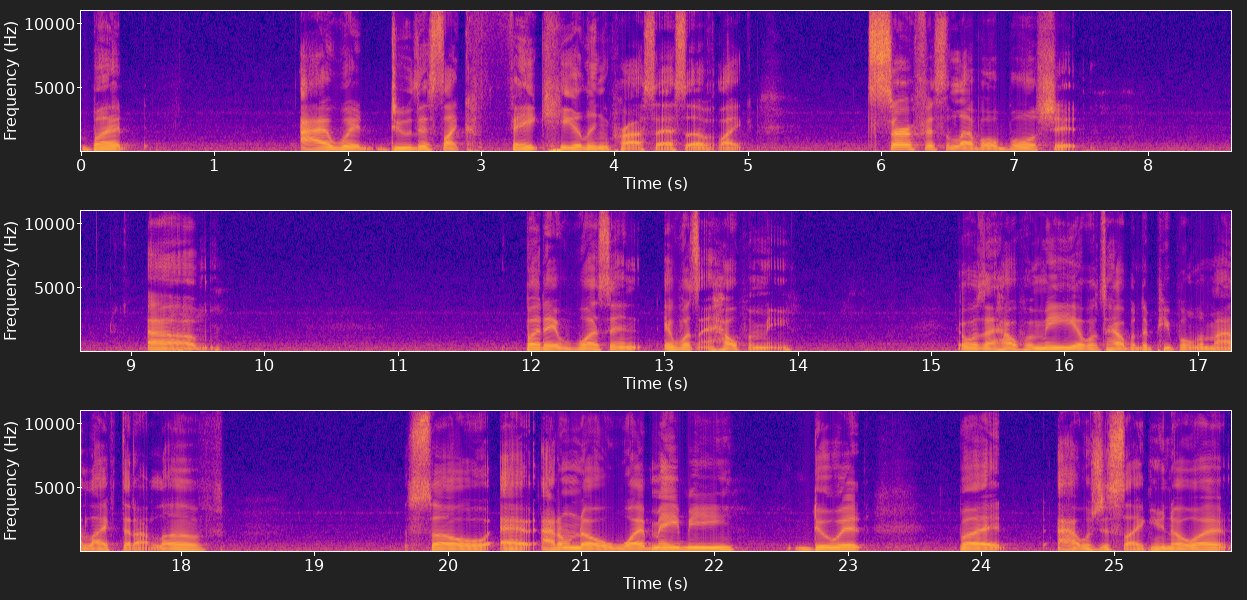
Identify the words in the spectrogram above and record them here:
but i would do this like fake healing process of like surface level bullshit um but it wasn't it wasn't helping me it wasn't helping me it wasn't helping the people in my life that i love so I, I don't know what made me do it, but I was just like, you know what?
